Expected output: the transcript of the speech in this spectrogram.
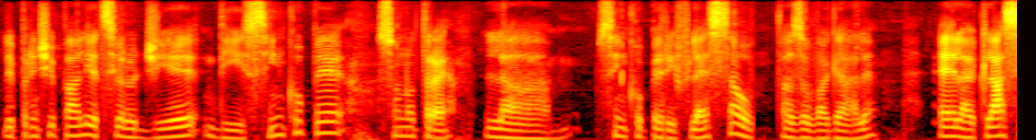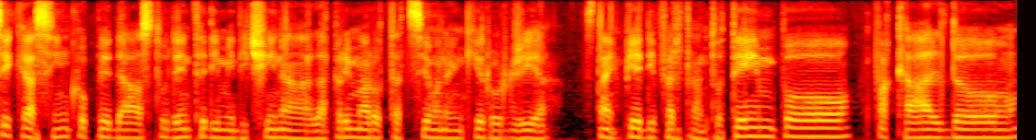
le principali eziologie di sincope sono tre. La sincope riflessa o vasovagale, è la classica sincope da studente di medicina alla prima rotazione in chirurgia, sta in piedi per tanto tempo, fa caldo,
